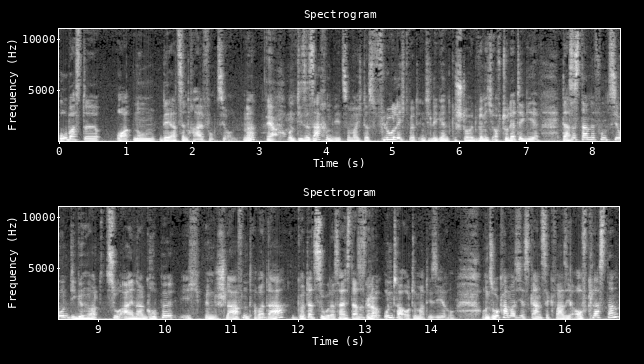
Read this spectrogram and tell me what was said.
oberste Ordnung der Zentralfunktion. Ne? Ja. Und diese Sachen, wie zum Beispiel das Flurlicht wird intelligent gesteuert, wenn ich auf Toilette gehe, das ist dann eine Funktion, die gehört zu einer Gruppe, ich bin schlafend, aber da gehört dazu. Das heißt, das ist Genau. eine Unterautomatisierung. Und so kann man sich das Ganze quasi aufklustern.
